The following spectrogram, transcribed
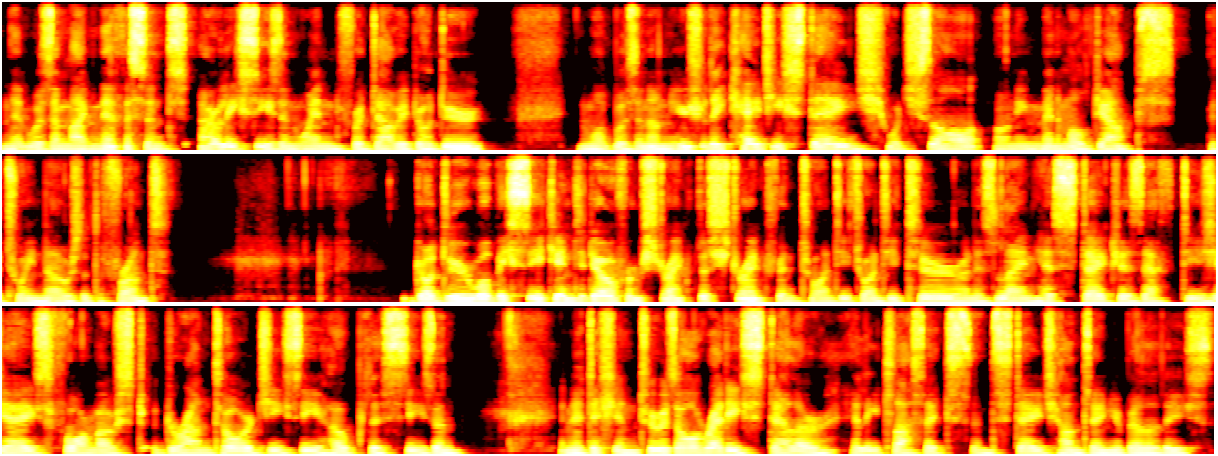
and it was a magnificent early season win for David Gaudu. in what was an unusually cagey stage which saw only minimal gaps between those at the front. Gaudu will be seeking to go from strength to strength in 2022 and is laying his stake as FDJ's foremost Grand Tour GC hope this season, in addition to his already stellar hilly classics and stage hunting abilities.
